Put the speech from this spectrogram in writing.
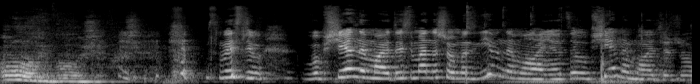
Ой, боже. В смислі, взагалі немає. Тобто в мене що, мозгів немає, а це взагалі немає чи що?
